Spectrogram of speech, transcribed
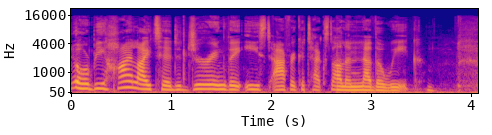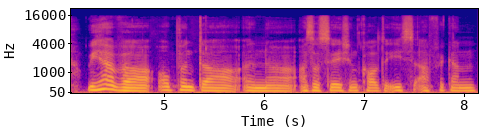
or be highlighted during the East Africa Textile and Leather Week? We have uh, opened uh, an uh, association called the East African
